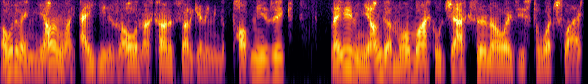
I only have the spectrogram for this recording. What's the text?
I would have been young, like eight years old, and I kind of started getting into pop music maybe even younger, more Michael Jackson. I always used to watch like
